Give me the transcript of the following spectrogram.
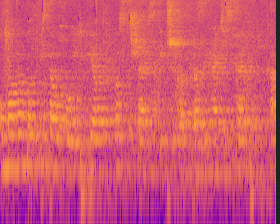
Umowę podpisał wójt Piotr Kostrzewski przy kontrasygnacie skarbnika.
